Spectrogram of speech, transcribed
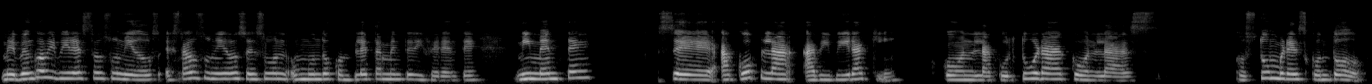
me vengo a vivir a Estados Unidos. Estados Unidos es un mundo completamente diferente. Mi mente se acopla a vivir aquí con la cultura, con las costumbres, con todo.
